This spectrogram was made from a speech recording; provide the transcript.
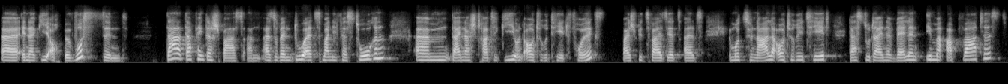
äh, Energie auch bewusst sind, da, da fängt der Spaß an. Also wenn du als Manifestorin ähm, deiner Strategie und Autorität folgst, beispielsweise jetzt als emotionale Autorität, dass du deine Wellen immer abwartest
